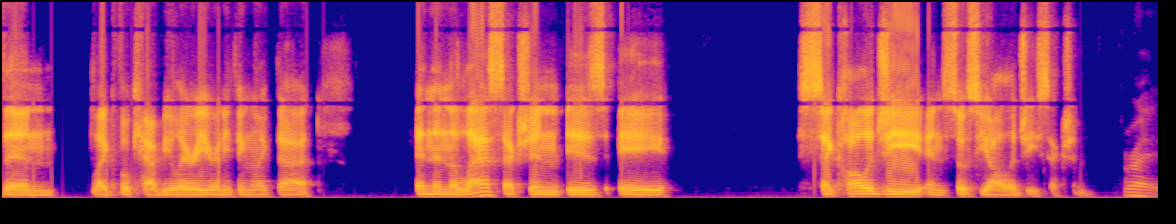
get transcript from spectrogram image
than like vocabulary or anything like that. And then the last section is a psychology and sociology section. Right.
